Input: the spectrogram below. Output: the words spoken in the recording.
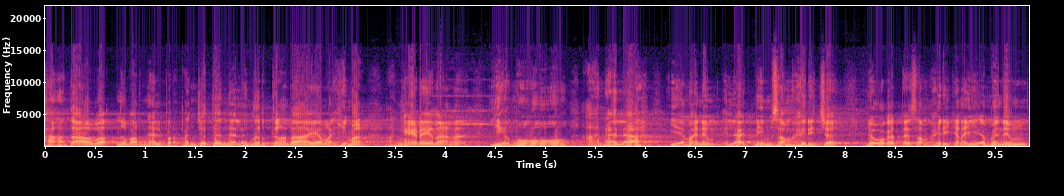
ധാതാവ് എന്ന് പറഞ്ഞാൽ പ്രപഞ്ചത്തെ നിലനിർത്തുന്നതായ മഹിമ അങ്ങയുടേതാണ് യമോ അനല. യമനും എല്ലാറ്റിനെയും സംഹരിച്ച് ലോകത്തെ സംഹരിക്കണ യമനും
